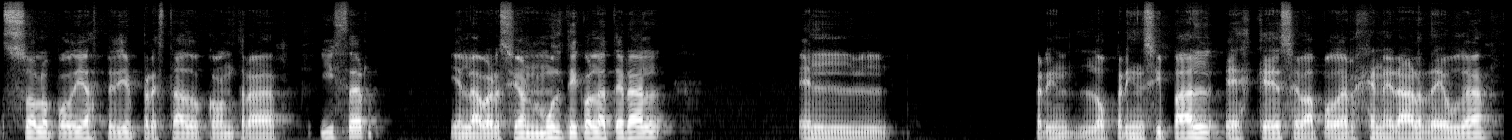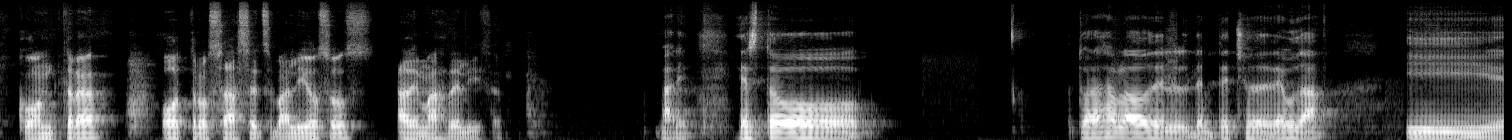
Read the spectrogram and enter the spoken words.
solo podías pedir prestado contra Ether y en la versión multicolateral lo principal es que se va a poder generar deuda contra otros assets valiosos además del Ether. Vale, esto, tú has hablado del, del techo de deuda y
